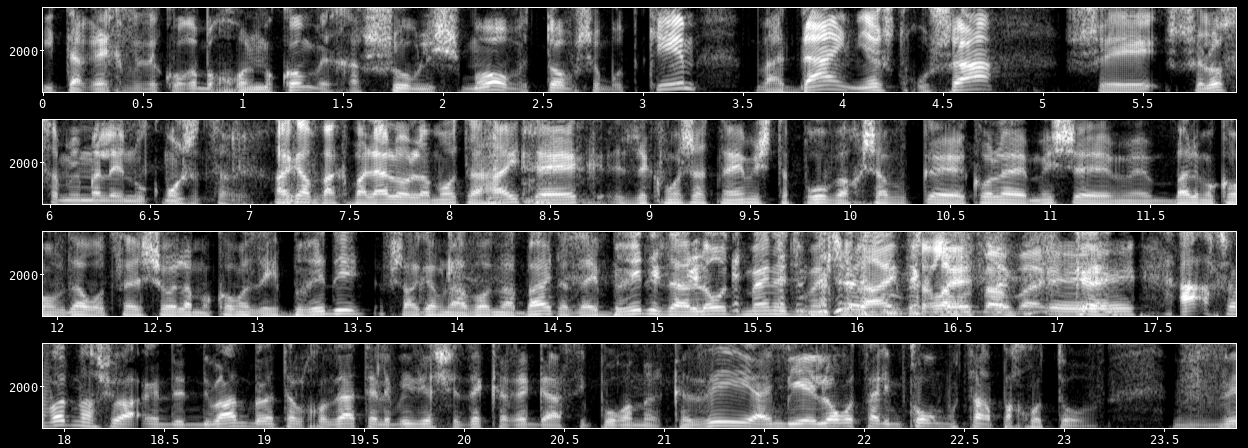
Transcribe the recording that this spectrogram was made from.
יתארך, וזה קורה בכל מקום, וחשוב לשמור, וטוב שבודקים, ועדיין יש תחושה ש, שלא שמים עלינו כמו שצריך. אגב, בהקבלה לעולמות ההייטק, זה כמו שהתנאים השתפרו, ועכשיו אה, כל מי שבא למקום עבודה רוצה לשאול המקום הזה היברידי, אפשר גם לעבוד מהבית, אז ההיברידי זה ה load management של ההייטק בעצם. כן. אה, עכשיו עוד משהו, דיברנו באמת על חוזה הטלוויזיה, שזה כרגע הסיפור המרכזי, ה-NBA לא רוצה למכור מוצר פחות טוב. ו...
